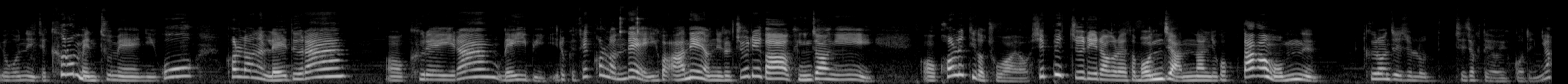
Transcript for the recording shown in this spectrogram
요거는 이제 크롬 맨투맨이고 컬러는 레드랑 어, 그레이랑 네이비 이렇게 세 컬러인데 이거 안에 언니들 줄이가 굉장히 어, 퀄리티가 좋아요. CP 줄이라 그래서 먼지 안 날리고 따감 없는 그런 재질로 제작되어 있거든요.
